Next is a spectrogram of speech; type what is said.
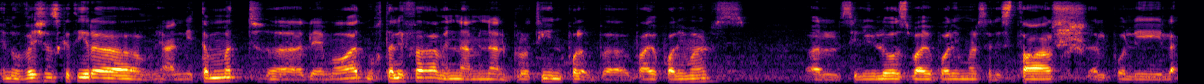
innovations كثيرة يعني تمت آه، لمواد مختلفة منها من ال protein biopolymers ال cellulose biopolymers ال starch ال poly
